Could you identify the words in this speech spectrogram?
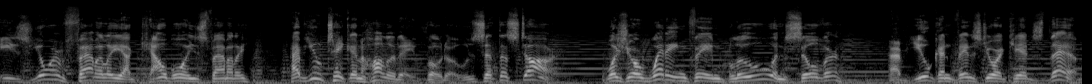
Is your family a Cowboys family? Have you taken holiday photos at the Star? Was your wedding theme blue and silver? Have you convinced your kids them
